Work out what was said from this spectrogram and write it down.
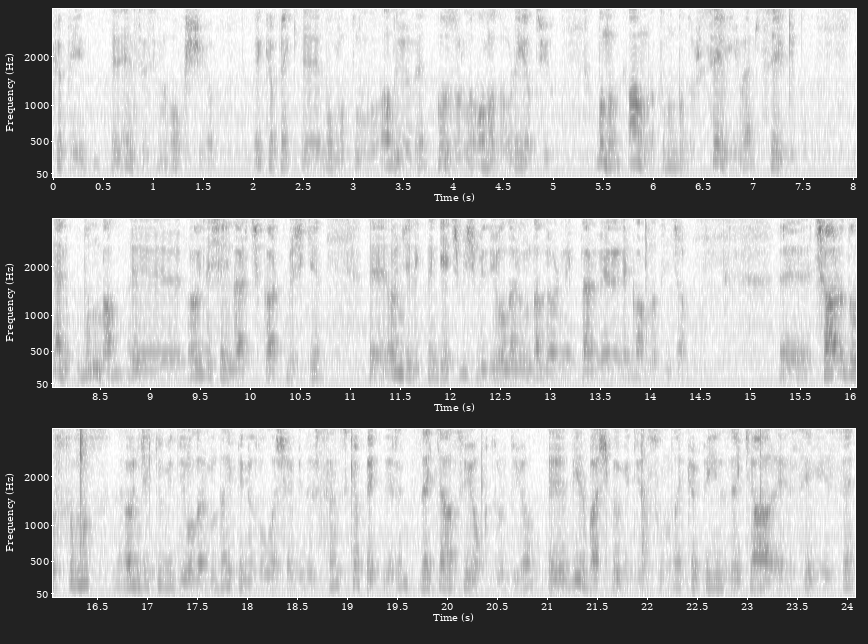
köpeğin e, ensesini okşuyor ve köpek e, bu mutluluğu alıyor ve huzurla ona doğru yatıyor. Bunun anlatımı budur. Sevgi ver, sevgi bul. Yani bundan e, öyle şeyler çıkartmış ki e, öncelikle geçmiş videolarından örnekler vererek anlatacağım. Ee, Çağrı dostumuz önceki videolarında hepiniz ulaşabilirsiniz. Köpeklerin zekası yoktur diyor. Ee, Bir başka videosunda köpeğin zeka e, seviyesi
